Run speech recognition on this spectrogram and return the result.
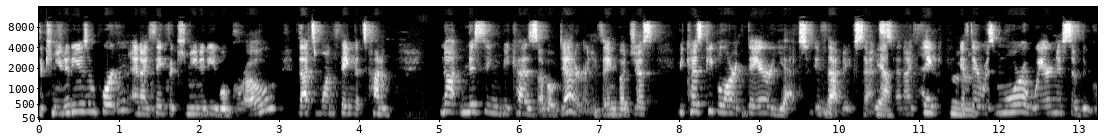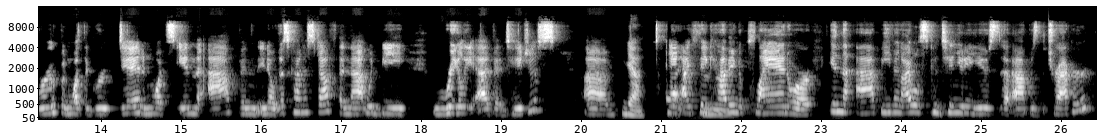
the community is important and i think the community will grow that's one thing that's kind of not missing because of odette or anything but just because people aren't there yet if that makes sense yeah. and i think mm-hmm. if there was more awareness of the group and what the group did and what's in the app and you know this kind of stuff then that would be really advantageous um, yeah and I think mm-hmm. having a plan or in the app, even I will continue to use the app as the tracker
